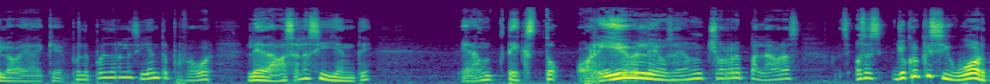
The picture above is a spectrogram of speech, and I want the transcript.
Y lo veía de que, pues le puedes dar a la siguiente, por favor. Le dabas a la siguiente era un texto horrible, o sea, era un chorro de palabras. O sea, yo creo que si Word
